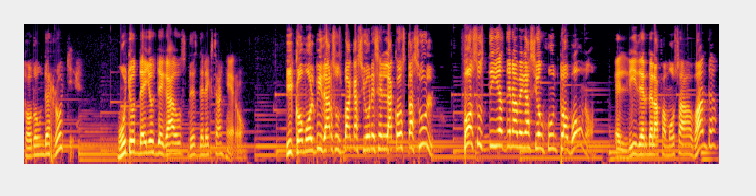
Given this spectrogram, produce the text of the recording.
todo un derroche muchos de ellos llegados desde el extranjero. ¿Y cómo olvidar sus vacaciones en la Costa Azul? O sus días de navegación junto a Bono, el líder de la famosa banda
